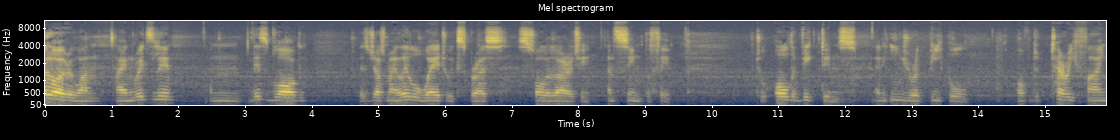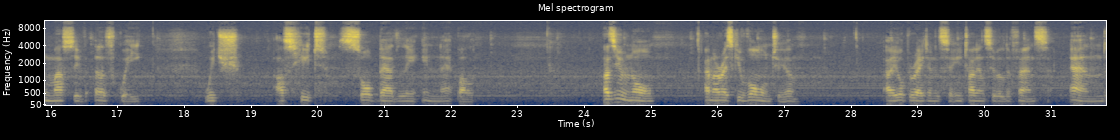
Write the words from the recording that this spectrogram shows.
Hello everyone, I am Grizzly and this vlog is just my little way to express solidarity and sympathy to all the victims and injured people of the terrifying massive earthquake which has hit so badly in Nepal. As you know, I'm a rescue volunteer I operate in the Italian civil defense and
